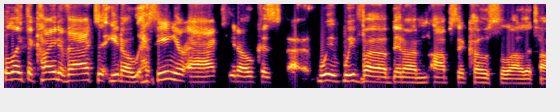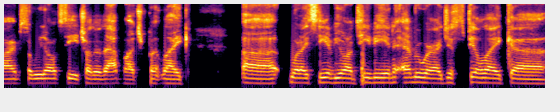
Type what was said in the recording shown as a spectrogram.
well, like the kind of act, that you know, seeing your act, you know, because uh, we we've uh, been on opposite coasts a lot of the time, so we don't see each other that much. But like uh, what I see of you on TV and everywhere, I just feel like uh,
